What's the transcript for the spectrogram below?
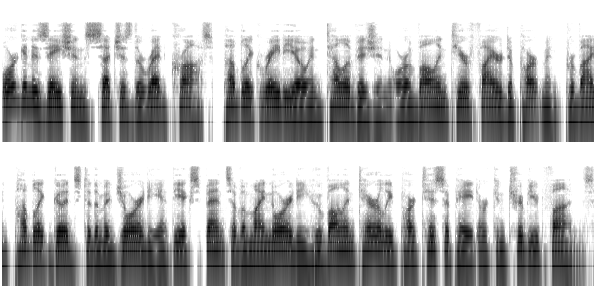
Organizations such as the Red Cross, public radio and television or a volunteer fire department provide public goods to the majority at the expense of a minority who voluntarily participate or contribute funds.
